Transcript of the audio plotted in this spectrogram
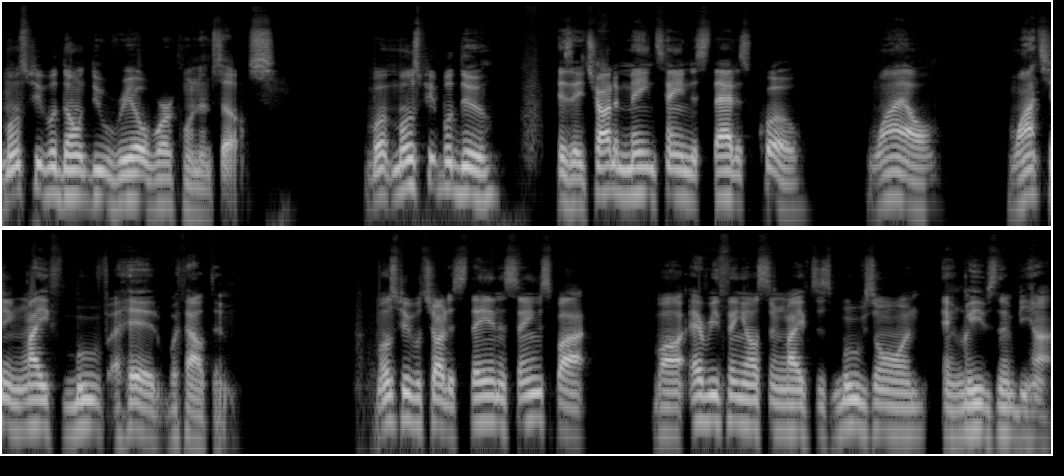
most people don't do real work on themselves. What most people do is they try to maintain the status quo while watching life move ahead without them. Most people try to stay in the same spot while everything else in life just moves on and leaves them behind.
